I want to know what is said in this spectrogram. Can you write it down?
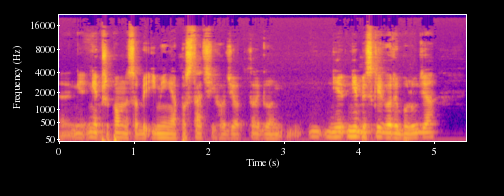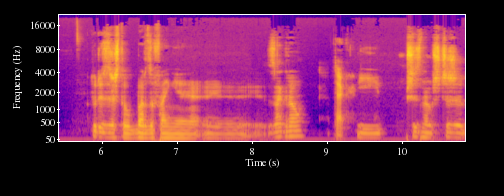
nie, nie przypomnę sobie imienia postaci, chodzi o tego niebieskiego ryboludzia, który zresztą bardzo fajnie zagrał. Tak. I przyznam szczerze,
